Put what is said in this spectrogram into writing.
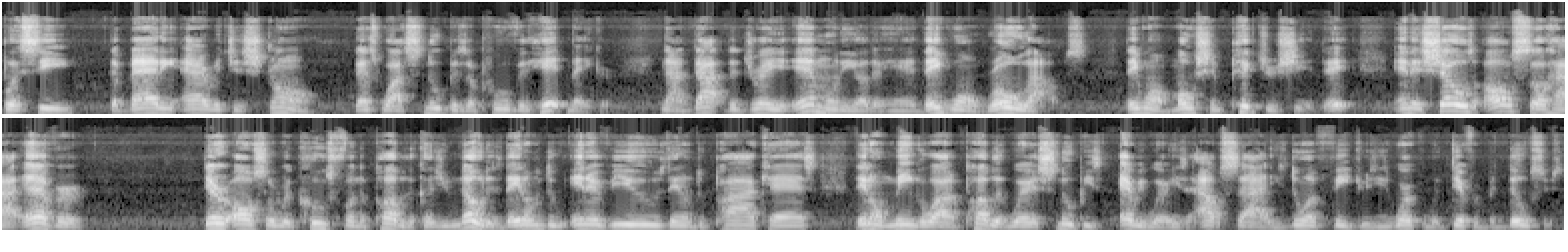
But see, the batting average is strong. That's why Snoop is a proven hit maker. Now, Dr. Dre and M, on the other hand, they want rollouts. They want motion picture shit. They, and it shows also, however, they're also recluse from the public because you notice they don't do interviews, they don't do podcasts, they don't mingle out in public. Whereas Snoopy's everywhere. He's outside, he's doing features, he's working with different producers,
